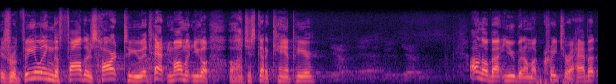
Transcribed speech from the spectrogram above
is revealing the Father's heart to you at that moment. You go, oh, I just got to camp here. I don't know about you, but I'm a creature of habit.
